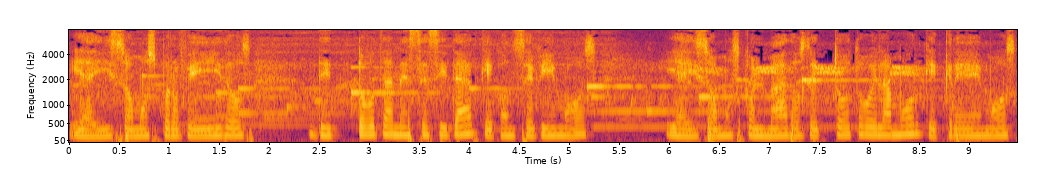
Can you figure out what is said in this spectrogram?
y ahí somos proveídos de toda necesidad que concebimos y ahí somos colmados de todo el amor que creemos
